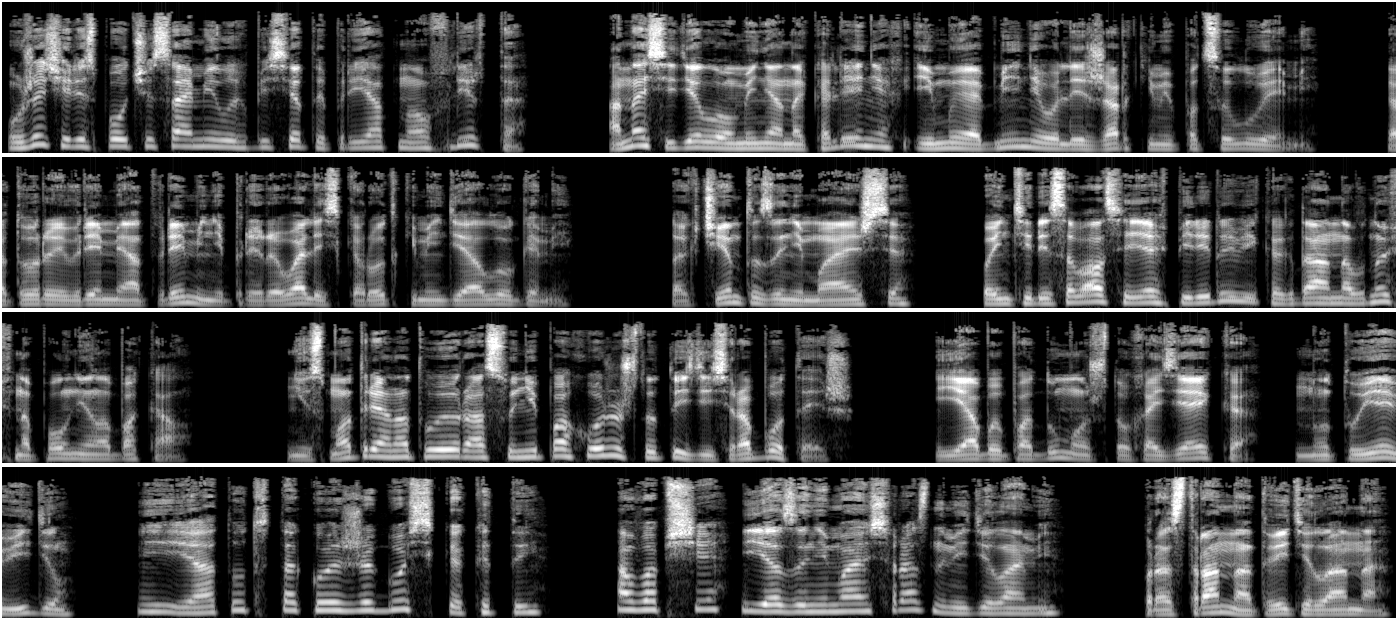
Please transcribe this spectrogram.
Уже через полчаса милых бесед и приятного флирта она сидела у меня на коленях, и мы обменивались жаркими поцелуями которые время от времени прерывались короткими диалогами. «Так чем ты занимаешься?» Поинтересовался я в перерыве, когда она вновь наполнила бокал. «Несмотря на твою расу, не похоже, что ты здесь работаешь». Я бы подумал, что хозяйка, но ту я видел. «Я тут такой же гость, как и ты. А вообще, я занимаюсь разными делами», — пространно ответила она.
